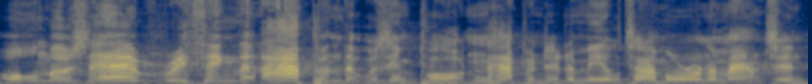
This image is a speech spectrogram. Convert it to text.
Almost everything that happened that was important happened at a mealtime or on a mountain.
